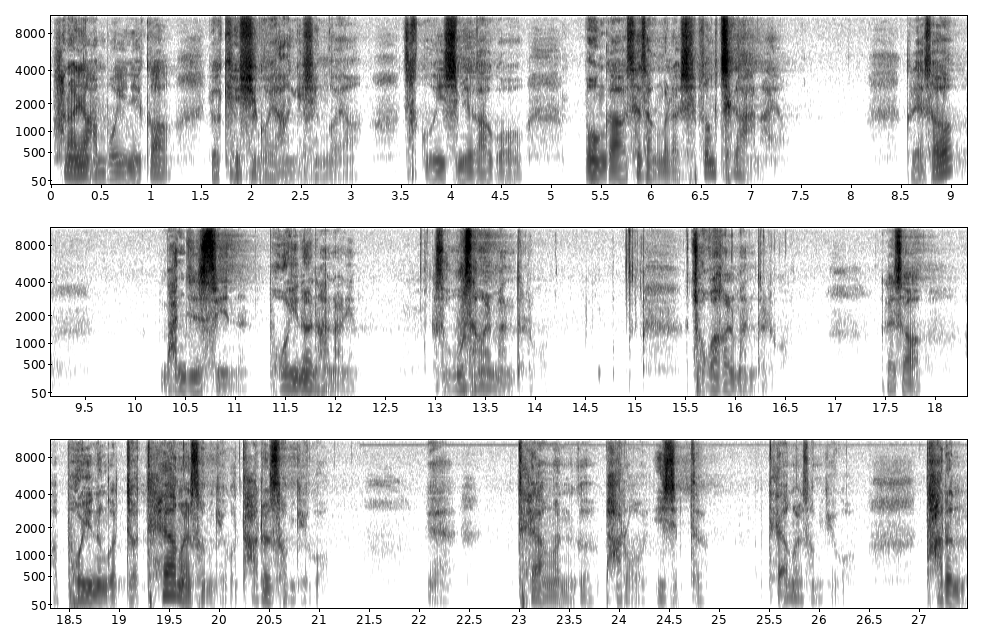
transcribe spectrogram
하나님 안 보이니까 여기 계신 거야 안 계신 거야 자꾸 의심이 가고 뭔가 세상 말로 십성치가 않아요 그래서 만질 수 있는 보이는 하나님 그래서 우상을 만들고 조각을 만들고 그래서 보이는 것 저 태양을 섬기고 달을 섬기고 예, 태양은 그 바로 이집트 태양을 섬기고 달은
